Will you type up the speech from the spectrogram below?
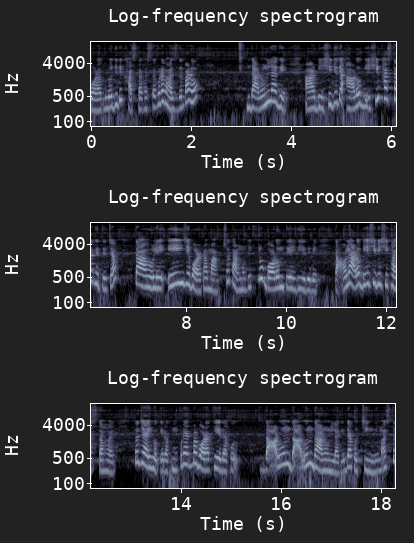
বড়াগুলো যদি খাস্তা খাস্তা করে ভাজতে পারো, দারুণ লাগে। আর বেশি যদি আরও বেশি খাস্তা খেতে চাও তাহলে এই যে বড়াটা মাখছো, তার মধ্যে একটু গরম তেল দিয়ে দেবে, তাহলে আরও বেশি বেশি খাস্তা হয়। তো যাই হোক, এরকম করে একবার বড়া খেয়ে দেখো। দারুণ দারুণ দারুণ লাগে। দেখো, চিংড়ি মাছ তো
